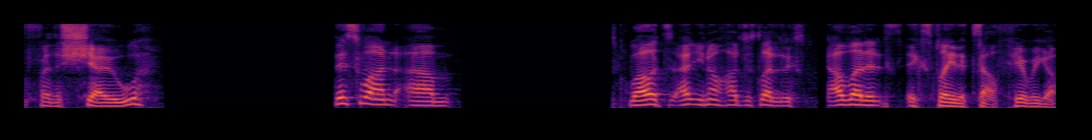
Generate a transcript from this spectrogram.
for the show. This one, um, well, it's uh, you know I'll just let it I'll let it explain itself. Here we go.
